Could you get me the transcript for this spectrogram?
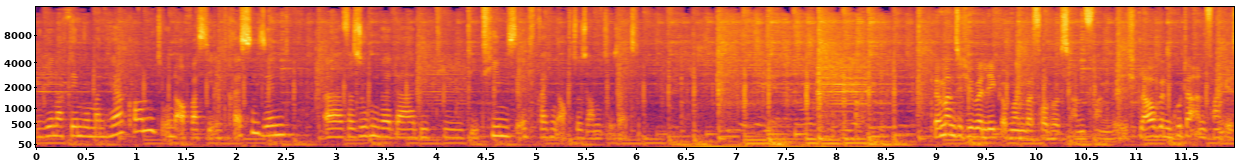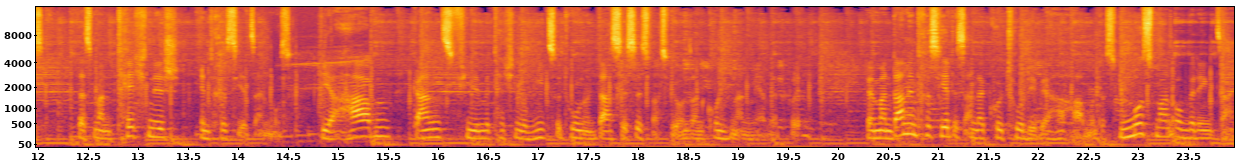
Und je nachdem, wo man herkommt und auch was die Interessen sind, äh, versuchen wir da die, die, die Teams entsprechend auch zusammenzusetzen. Wenn man sich überlegt, ob man bei ThoughtWorks anfangen will, ich glaube, ein guter Anfang ist, dass man technisch interessiert sein muss. Wir haben ganz viel mit Technologie zu tun und das ist es, was wir unseren Kunden an Mehrwert bringen. Wenn man dann interessiert ist an der Kultur, die wir hier haben, und das muss man unbedingt sein,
